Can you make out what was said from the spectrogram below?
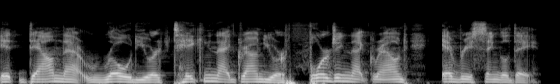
it down that road. You are taking that ground, you are forging that ground every single day.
